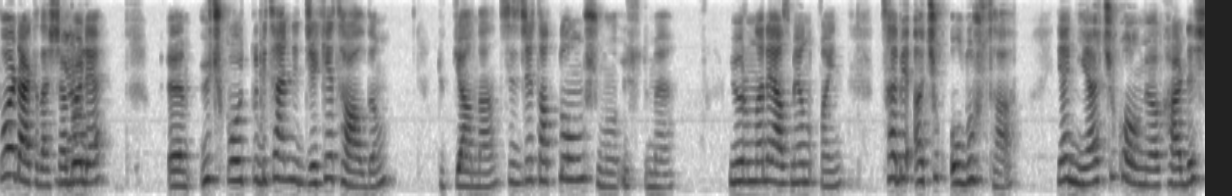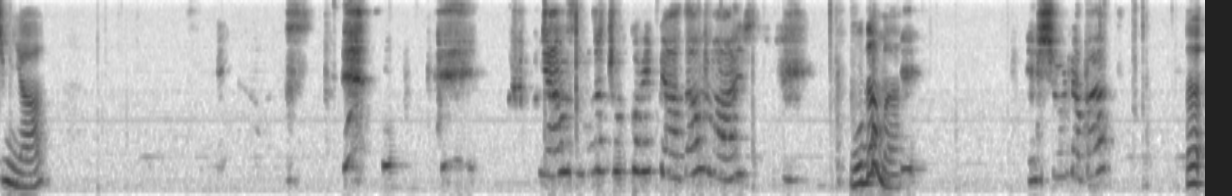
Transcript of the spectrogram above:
Bu arada arkadaşlar böyle 3 boyutlu bir tane ceket aldım dükkandan. Sizce tatlı olmuş mu üstüme? Yorumlara yazmayı unutmayın. Tabi açık olursa. Ya niye açık olmuyor kardeşim ya? Yalnız burada çok komik bir adam var. Burada mı? E şurada bak.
